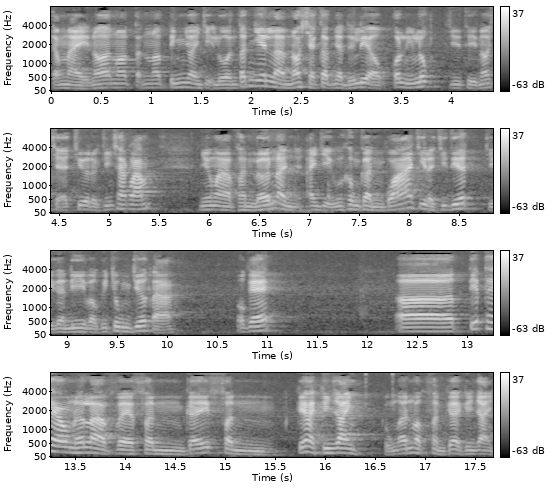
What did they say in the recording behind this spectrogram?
Trong này nó nó nó tính cho anh chị luôn. Tất nhiên là nó sẽ cập nhật dữ liệu, có những lúc thì nó sẽ chưa được chính xác lắm. Nhưng mà phần lớn là anh chị cũng không cần quá chi là chi tiết, chỉ cần đi vào cái chung trước đã. Ok? À, tiếp theo nữa là về phần cái phần kế hoạch kinh doanh cũng ấn vào phần kế hoạch kinh doanh.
